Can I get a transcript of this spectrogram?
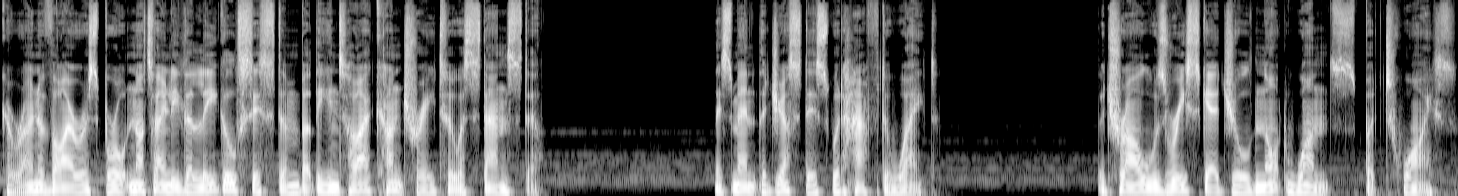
coronavirus brought not only the legal system but the entire country to a standstill. This meant the justice would have to wait. The trial was rescheduled not once, but twice.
